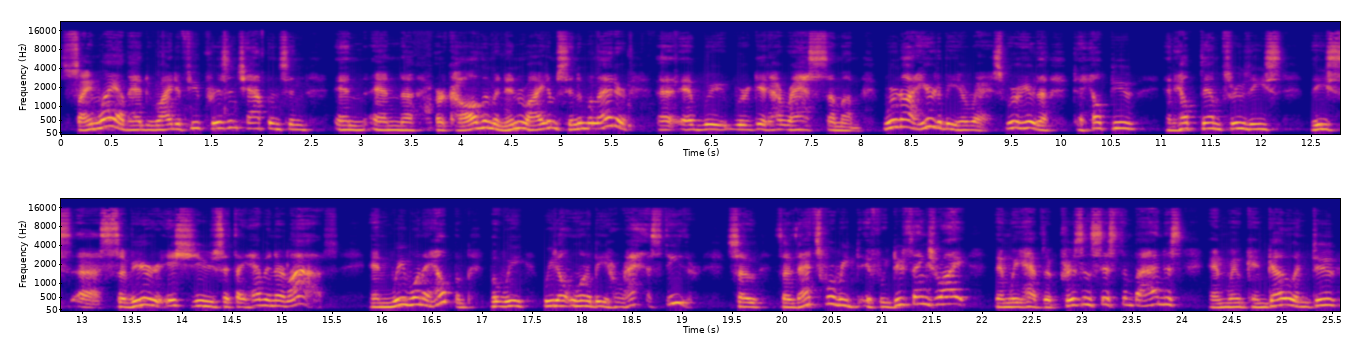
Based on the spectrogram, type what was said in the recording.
same way, I've had to write a few prison chaplains and and and uh, or call them and then write them, send them a letter. Uh, and we we get harassed. Some of them. We're not here to be harassed. We're here to to help you and help them through these these uh, severe issues that they have in their lives, and we want to help them, but we we don't want to be harassed either. So so that's where we if we do things right, then we have the prison system behind us, and we can go and do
